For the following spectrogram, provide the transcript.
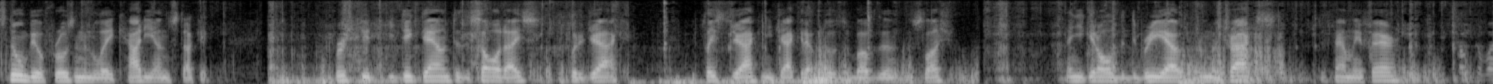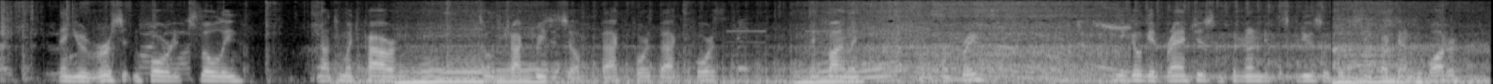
snowmobile frozen in the lake. How do you unstuck it? First, you, you dig down to the solid ice, you put a jack, you place the jack and you jack it up so it's above the, the slush. Then you get all the debris out from the tracks, the family affair. Then you reverse it and forward it slowly, not too much power, until the track frees itself. Back and forth, back and forth. And finally, it'll come free. And you go get branches and put it under the skidoo so it doesn't sink back down to the water.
